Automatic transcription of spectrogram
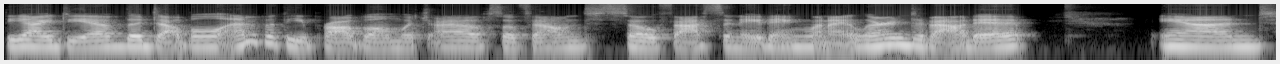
the idea of the double empathy problem, which I also found so fascinating when I learned about it. And,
